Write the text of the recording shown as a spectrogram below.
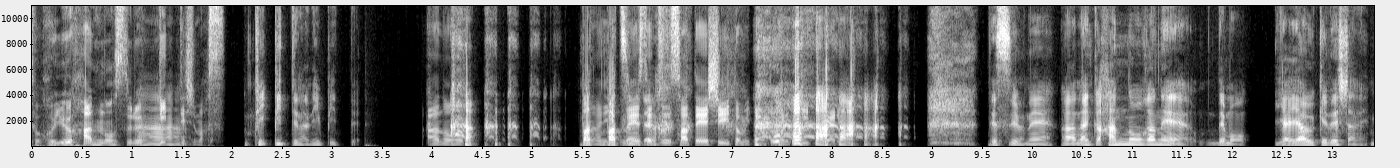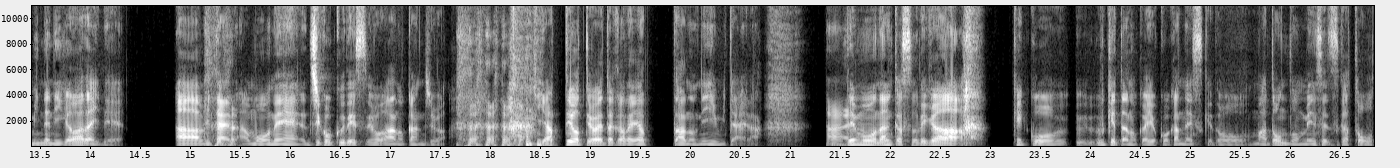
どういう反応する？ピッてします。ピピって何？ピって。あの、バ何？バツみたいな。面接査定シートみたいなところにピッてやる。ですよね。あ、なんか反応がね、でも、やや受けでしたね。みんな苦笑いで、あーみたいな。もうね、地獄ですよ、あの感じは。やってよって言われたからやったのに、みたいな。はい。でもなんかそれが、結構う受けたのかよくわかんないですけど、まあ、どんどん面接が通っ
